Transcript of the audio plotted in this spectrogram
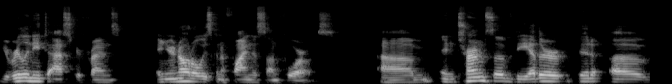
you really need to ask your friends, and you're not always going to find this on forums. Um, in terms of the other bit of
